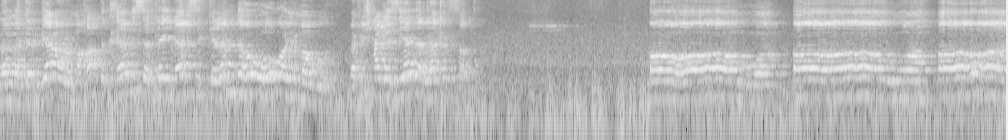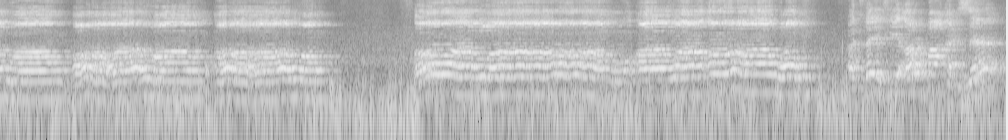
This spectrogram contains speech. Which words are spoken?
لما ترجعوا للمحط الخامس هتلاقي نفس الكلام ده هو هو اللي موجود. مفيش حاجة زيادة لآخر سطر. الله الله الله الله الله هتلاقي فيه أربع أجزاء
